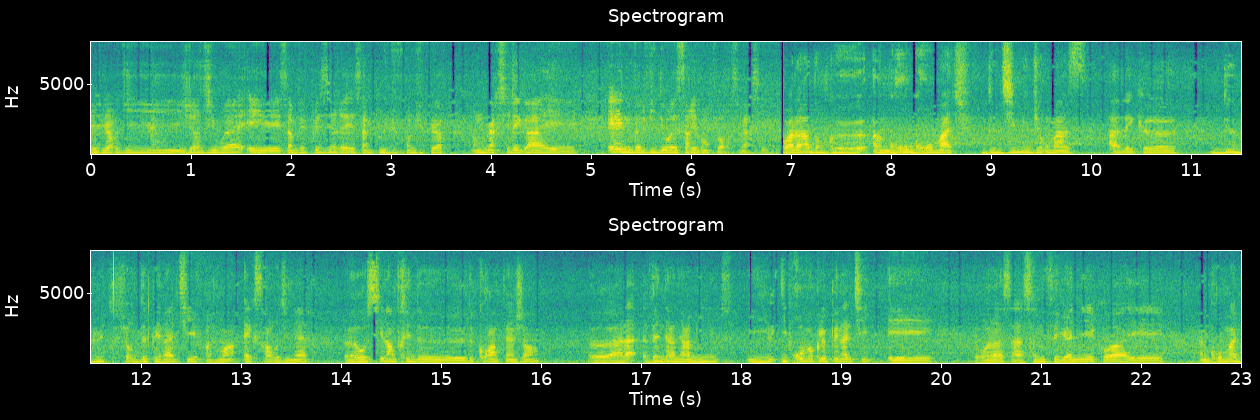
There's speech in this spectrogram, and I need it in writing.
Et je leur dis, je leur dis ouais, et ça me fait plaisir et ça me touche du fond du cœur. Donc merci les gars, et, les nouvelles vidéos, elles arrivent en force. Merci. Voilà, donc euh, un gros gros match de Jimmy Durmaz avec deux buts sur deux pénalties, franchement extraordinaire. aussi l'entrée de, de Corentin Jean. Euh, à la 20 dernière minute, il, provoque le penalty et, voilà, ça, nous fait gagner quoi. Et un gros match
